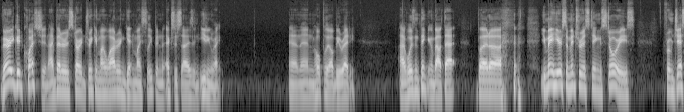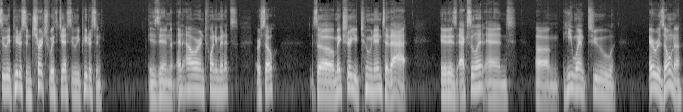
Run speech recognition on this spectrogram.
Very good question. I better start drinking my water and getting my sleep and exercise and eating right. And then hopefully I'll be ready. I wasn't thinking about that, but uh, you may hear some interesting stories from Jesse Lee Peterson. Church with Jesse Lee Peterson is in an hour and 20 minutes or so. So make sure you tune into that. It is excellent. And um, he went to Arizona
